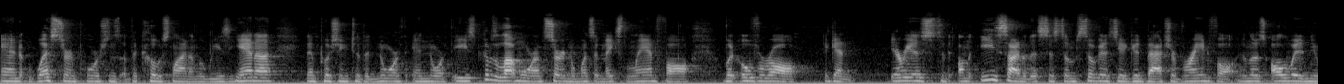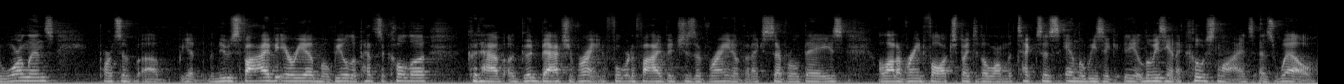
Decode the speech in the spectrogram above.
and western portions of the coastline in Louisiana, then pushing to the north and northeast. It becomes a lot more uncertain once it makes landfall, but overall, again, areas the, on the east side of the system still going to see a good batch of rainfall. You'll notice all the way to New Orleans, parts of uh, the News 5 area, Mobile to Pensacola, could have a good batch of rain, four to five inches of rain over the next several days. A lot of rainfall expected along the Texas and Louisiana coastlines as well.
